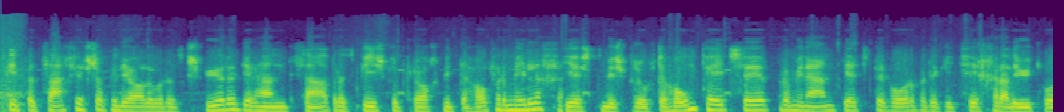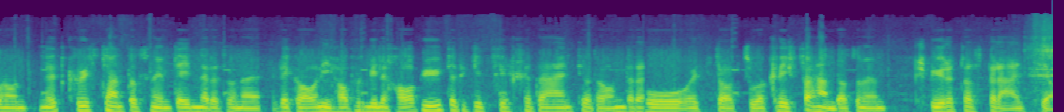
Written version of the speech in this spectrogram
Es gibt tatsächlich schon Filialen, die das spüren. Die haben selber ein Beispiel gebracht mit der Hafermilch. Die ist zum Beispiel auf der Homepage sehr prominent jetzt beworben. Da gibt es sicher auch Leute, die noch nicht gewusst haben, dass wir im Denner so eine vegane Hafermilch anbieten. Da gibt es sicher den einen oder anderen, die jetzt da zugegriffen haben. Also wir spüren das bereits, ja.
